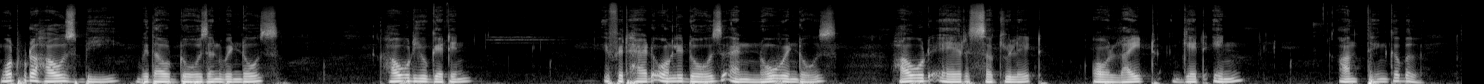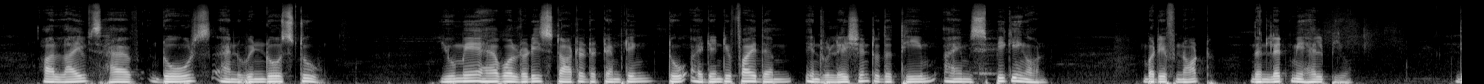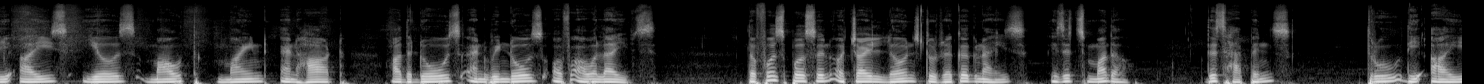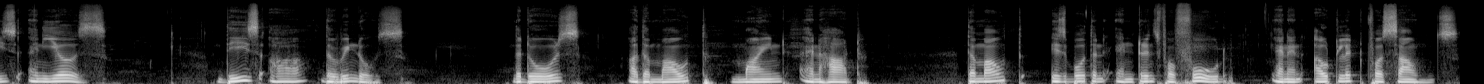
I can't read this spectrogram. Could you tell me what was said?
What would a house be without doors and windows? How would you get in? If it had only doors and no windows, how would air circulate or light get in? Unthinkable. Our lives have doors and windows too. You may have already started attempting to identify them in relation to the theme I am speaking on. But if not, then let me help you. The eyes, ears, mouth, mind, and heart are the doors and windows of our lives. The first person a child learns to recognize is its mother. This happens through the eyes and ears. These are the windows. The doors are the mouth, mind, and heart. The mouth is both an entrance for food and an outlet for sounds.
